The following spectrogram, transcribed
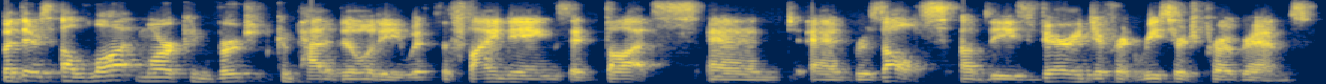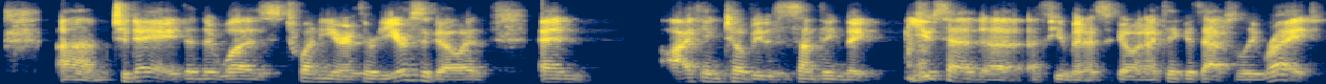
but there's a lot more convergent compatibility with the findings and thoughts and, and results of these very different research programs um, today than there was 20 or 30 years ago. And, and I think, Toby, this is something that you said a, a few minutes ago, and I think it's absolutely right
